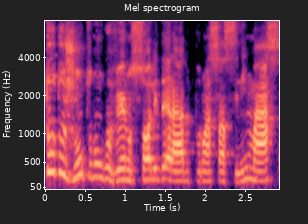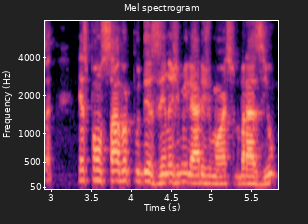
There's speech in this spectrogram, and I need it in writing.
tudo junto num governo só liderado por um assassino em massa, responsável por dezenas de milhares de mortes no Brasil,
